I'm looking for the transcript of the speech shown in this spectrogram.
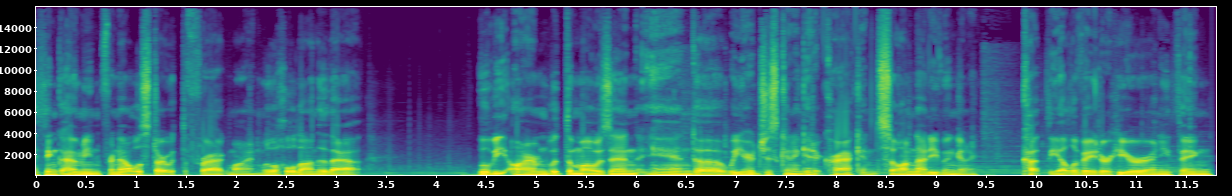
I think, I mean, for now we'll start with the frag mine. We'll hold on to that. We'll be armed with the Mosin, and uh, we are just going to get it cracking. So I'm not even going to cut the elevator here or anything.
